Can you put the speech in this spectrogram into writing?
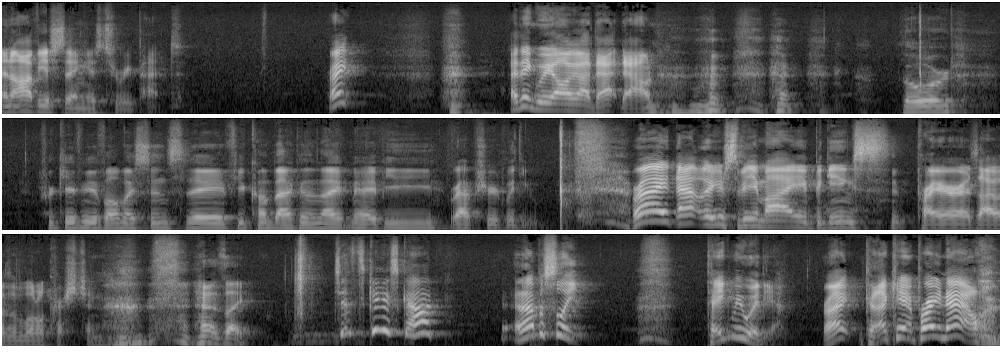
and obvious thing is to repent. Right? I think we all got that down. Lord, forgive me of all my sins today. If you come back in the night, may I be raptured with you. Right? That used to be my beginning prayer as I was a little Christian. I was like, just in case, God. And I'm asleep. Take me with you. Right? Because I can't pray now.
